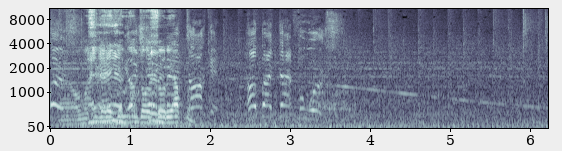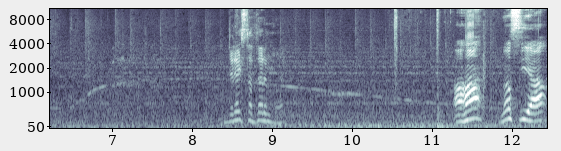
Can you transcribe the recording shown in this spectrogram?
Ha, olması gerekenden daha zor yapma. How about that for worse? Direkt satarım ya. Aha! Nasıl ya?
